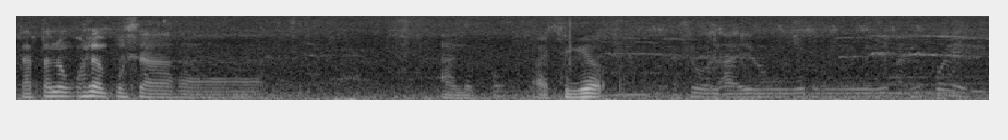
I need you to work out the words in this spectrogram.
Tatanong ko lang po sa ano po. Ah, sige. Kasi wala yung ano po eh.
